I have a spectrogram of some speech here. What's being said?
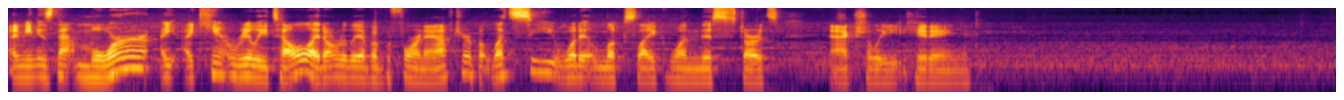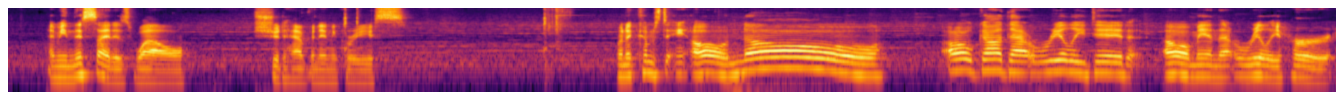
I mean, is that more? I, I can't really tell. I don't really have a before and after, but let's see what it looks like when this starts actually hitting. I mean, this side as well should have an increase. When it comes to... Oh, no! Oh, God, that really did... Oh, man, that really hurt.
